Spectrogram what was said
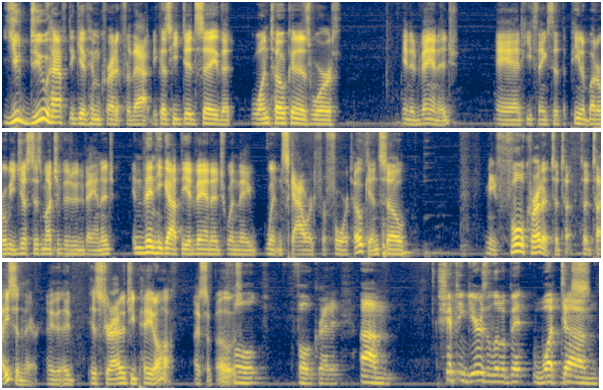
You do have to give him credit for that because he did say that one token is worth an advantage, and he thinks that the peanut butter will be just as much of an advantage. And then he got the advantage when they went and scoured for four tokens. So, I mean, full credit to, to Tyson there. I mean, his strategy paid off, I suppose. Full, full credit. Um, shifting gears a little bit, what yes. um,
